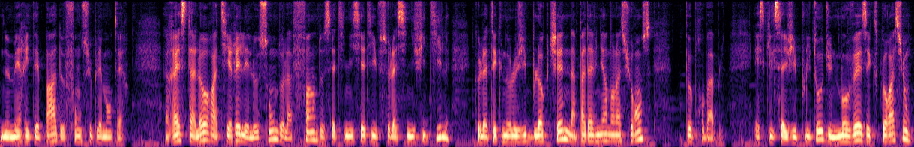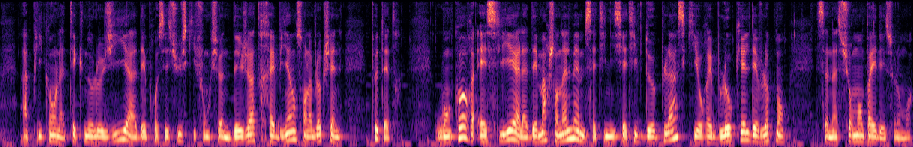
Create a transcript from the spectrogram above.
ne méritait pas de fonds supplémentaires. Reste alors à tirer les leçons de la fin de cette initiative. Cela signifie-t-il que la technologie blockchain n'a pas d'avenir dans l'assurance? Peu probable. Est-ce qu'il s'agit plutôt d'une mauvaise exploration, appliquant la technologie à des processus qui fonctionnent déjà très bien sans la blockchain? Peut-être. Ou encore, est-ce lié à la démarche en elle-même, cette initiative de place qui aurait bloqué le développement? Ça n'a sûrement pas aidé selon moi.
